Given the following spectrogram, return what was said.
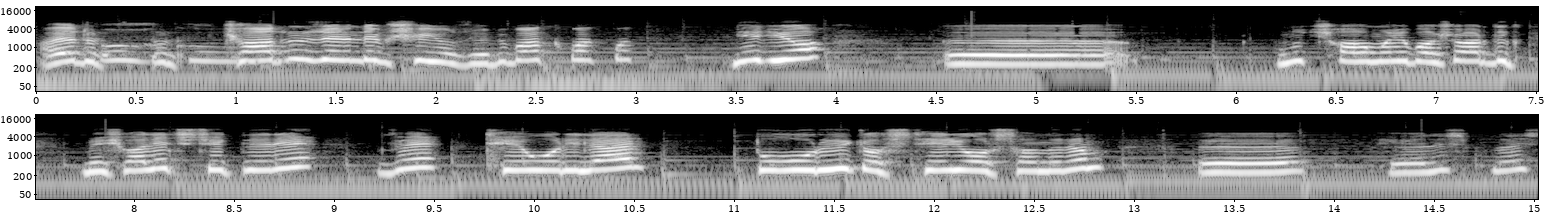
Hayır dur, Oh, dur. koy. Kağıdın üzerinde bir şey yazıyor. Bir bak bak bak. Ne diyor? Ee, bunu çalmayı başardık. Meşale çiçekleri ve teoriler doğruyu gösteriyor sanırım. Ee, Hellis Place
